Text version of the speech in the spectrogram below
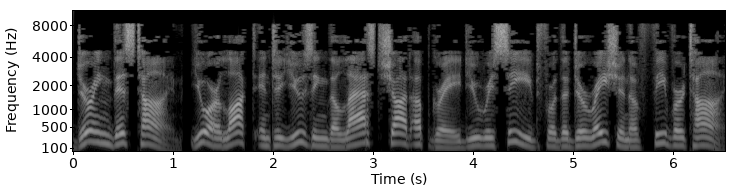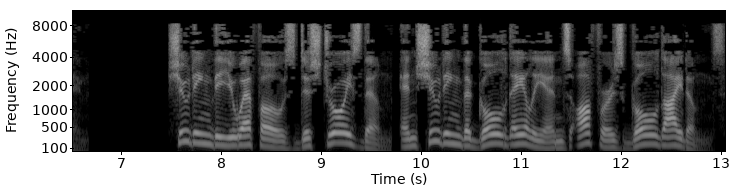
During this time, you are locked into using the last shot upgrade you received for the duration of fever time. Shooting the UFOs destroys them, and shooting the gold aliens offers gold items.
